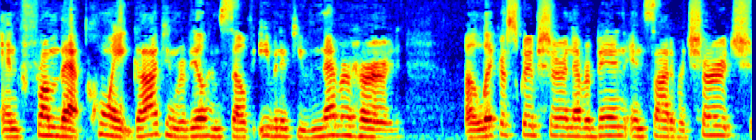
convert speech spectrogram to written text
And from that point, God can reveal himself even if you've never heard a lick of scripture, never been inside of a church,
